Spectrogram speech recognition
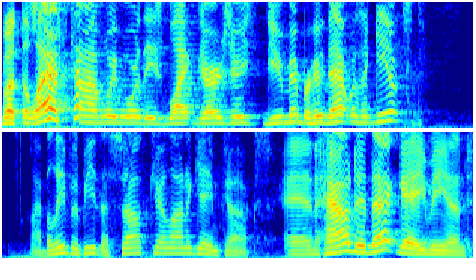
But the last time we wore these black jerseys, do you remember who that was against? I believe it would be the South Carolina Gamecocks. And how did that game end?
